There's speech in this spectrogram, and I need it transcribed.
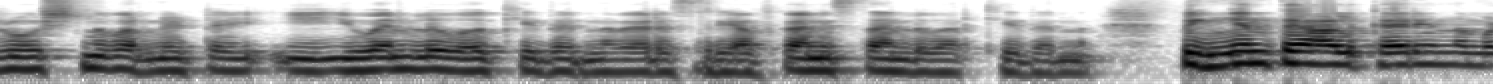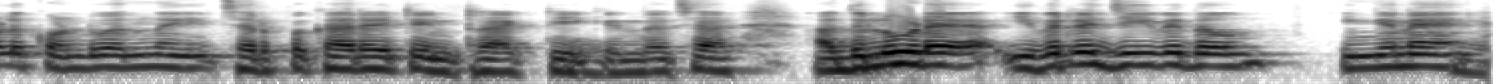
ഡ്രൂഷ് എന്ന് പറഞ്ഞിട്ട് ഈ യു എനിൽ വർക്ക് ചെയ്തിരുന്ന. വേറെ സ്ത്രീ അഫ്ഗാനിസ്ഥാനിൽ വർക്ക് ചെയ്തിരുന്നു. അപ്പം ഇങ്ങനത്തെ ആൾക്കാരെയും നമ്മൾ കൊണ്ടുവന്ന് ഈ ചെറുപ്പക്കാരായിട്ട് ഇൻട്രാക്ട് ചെയ്യിക്കും. എന്താ വെച്ചാൽ അതിലൂടെ ഇവരുടെ ജീവിതവും ഇങ്ങനെ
